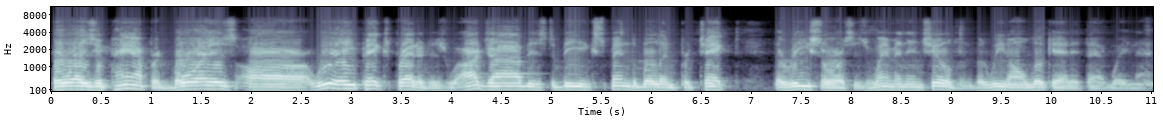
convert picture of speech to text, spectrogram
Boys are pampered. Boys are, we're apex predators. Our job is to be expendable and protect the resources, women and children, but we don't look at it that way now.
